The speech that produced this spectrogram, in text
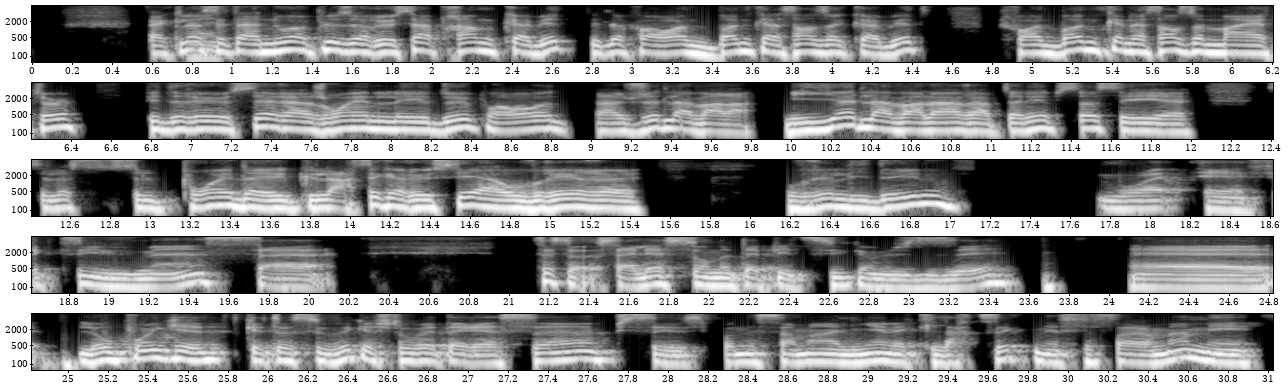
Fait que là, c'est à nous en plus de réussir à prendre COVID. Puis là, il faut avoir une bonne connaissance de COVID. Il faut avoir une bonne connaissance de Matter. Puis de réussir à joindre les deux pour avoir ajouter de la valeur. Mais il y a de la valeur à obtenir. Puis ça, c'est, euh, c'est, le, le, point que l'article a réussi à ouvrir, euh, ouvrir l'idée. Oui, effectivement. Ça, c'est ça, ça laisse sur notre appétit, comme je disais. Euh, l'autre point que, que tu as soulevé que je trouve intéressant, puis c'est, pas nécessairement en lien avec l'article nécessairement, mais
